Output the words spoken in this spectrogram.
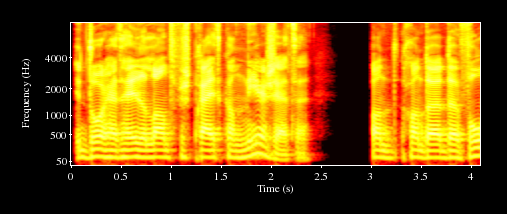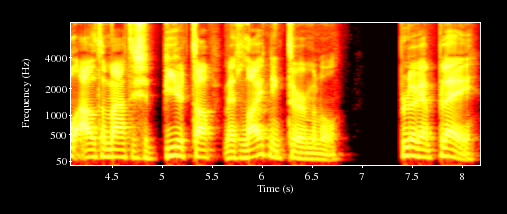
door het hele land verspreid kan neerzetten. Gewoon, gewoon de, de volautomatische biertap met Lightning Terminal. Plug and play.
